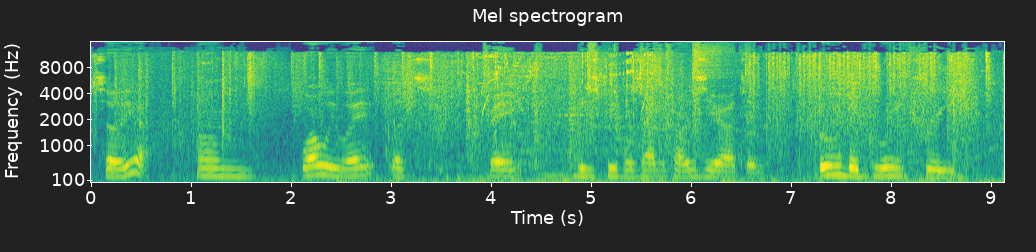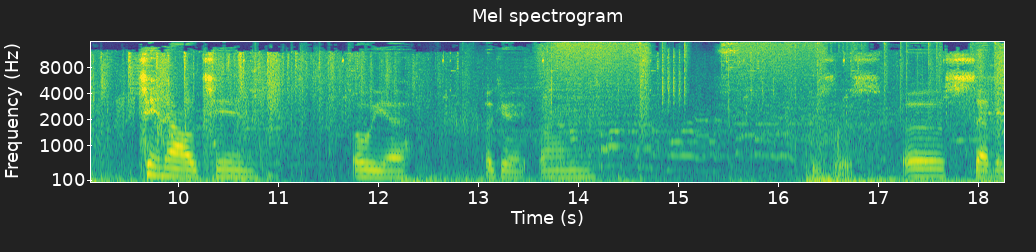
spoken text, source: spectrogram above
So yeah, um, while we wait, let's these people's avatars 0 out of 10. Ooh, the Greek Freak. 10 out of 10. Oh yeah. Okay, um, who's this? Uh, seven.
